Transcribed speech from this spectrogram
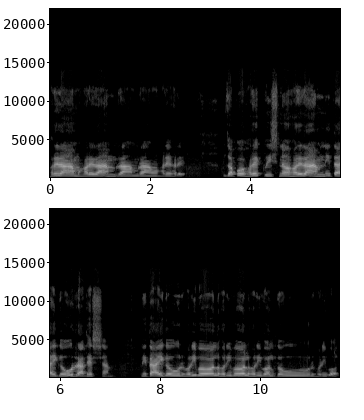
হরে রাম হরে রাম রাম রাম, হরে হরে। জপ হরে কৃষ্ণ, হরে রাম, নিতাই গৌর, রাধেশ্যাম। নিতাই গৌর হরিবল হরিবল হরিবল গৌর হরিবল।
